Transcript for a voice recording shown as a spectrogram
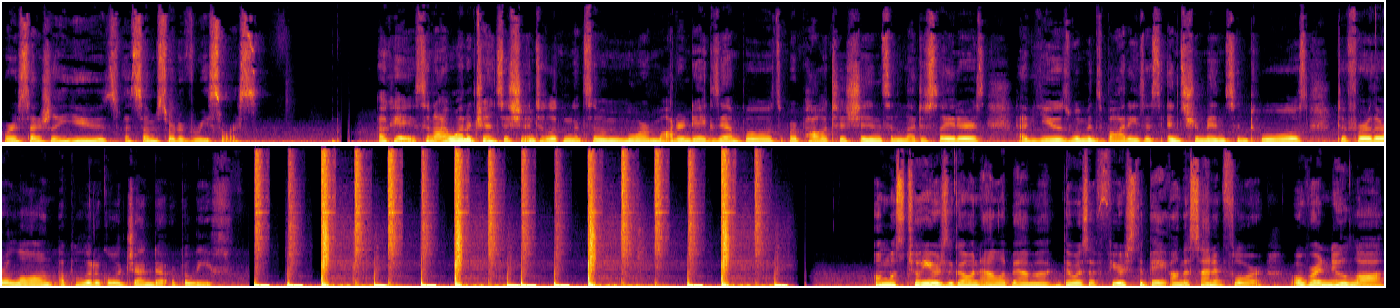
were essentially used as some sort of resource. Okay, so now I want to transition into looking at some more modern day examples where politicians and legislators have used women's bodies as instruments and tools to further along a political agenda or belief. Almost two years ago in Alabama, there was a fierce debate on the Senate floor over a new law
